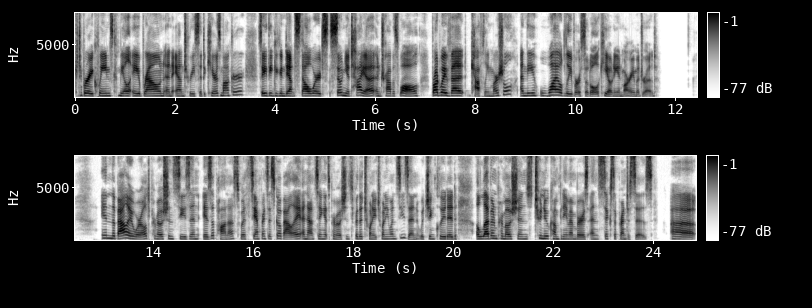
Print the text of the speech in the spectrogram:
Contemporary Queens Camille A. Brown and Anne Teresa de Keersmaeker. So You Think You Can Dance stalwarts Sonya Tayeh and Travis Wall, Broadway vet Kathleen Marshall, and the wildly versatile Keone and Mari Madrid. In the ballet world, promotion season is upon us, with San Francisco Ballet announcing its promotions for the 2021 season, which included 11 promotions, two new company members, and six apprentices. Uh,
